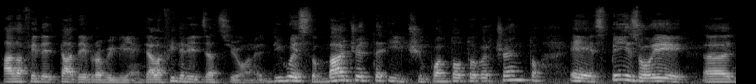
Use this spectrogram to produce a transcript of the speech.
alla fedeltà dei propri clienti, alla fidelizzazione. Di questo budget il 58% è speso e eh,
